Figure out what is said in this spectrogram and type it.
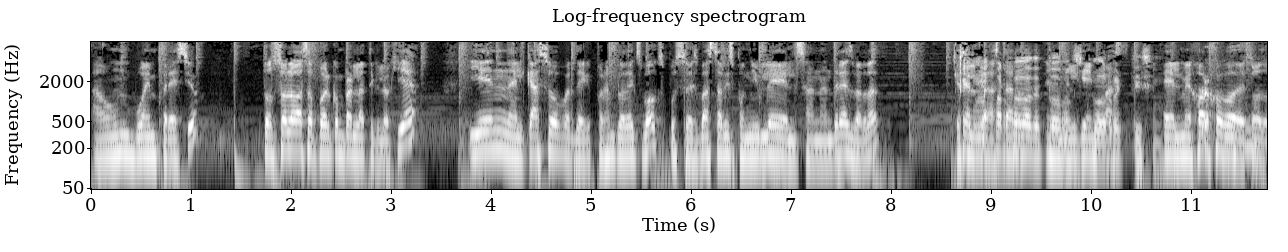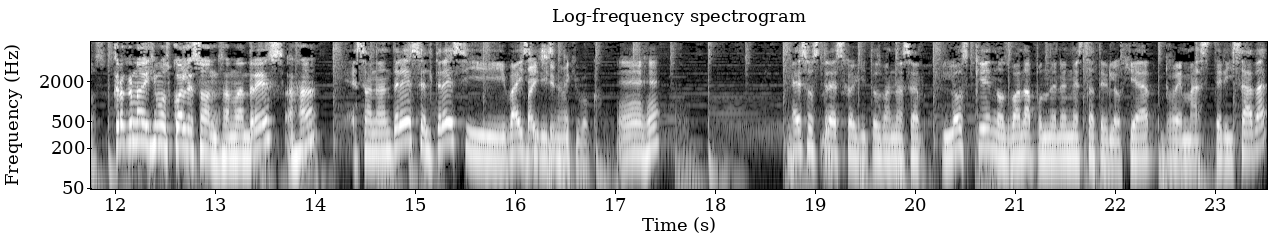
a un buen precio. tú solo vas a poder comprar la trilogía. Y en el caso, de, por ejemplo, de Xbox, pues va a estar disponible el San Andrés, ¿verdad? Que es el, mejor juego de todos, correctísimo. El mejor juego de todos. Creo que no dijimos cuáles son. San Andrés, ajá. San Andrés, el 3 y Vice, City, si no me equivoco. Esos tres jueguitos van a ser los que nos van a poner en esta trilogía remasterizada.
